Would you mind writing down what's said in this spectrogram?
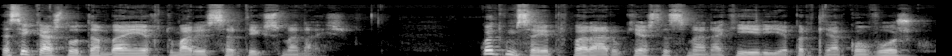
Assim cá estou também a retomar estes artigos semanais. Quando comecei a preparar o que esta semana aqui iria partilhar convosco,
